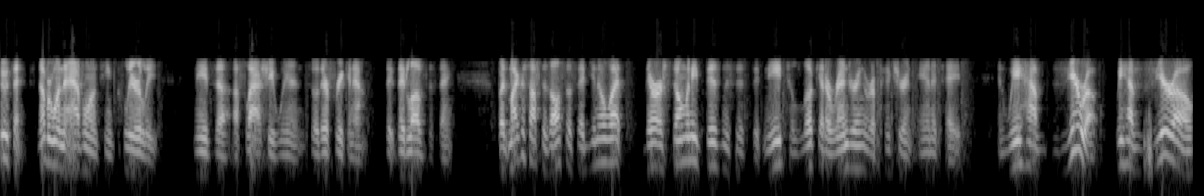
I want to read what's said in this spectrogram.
two things. Number one, the Avalon team clearly needs a, a flashy win, so they're freaking out. They, they love the thing. But Microsoft has also said, you know what? There are so many businesses that need to look at a rendering or a picture and annotate, and we have zero. We have zero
